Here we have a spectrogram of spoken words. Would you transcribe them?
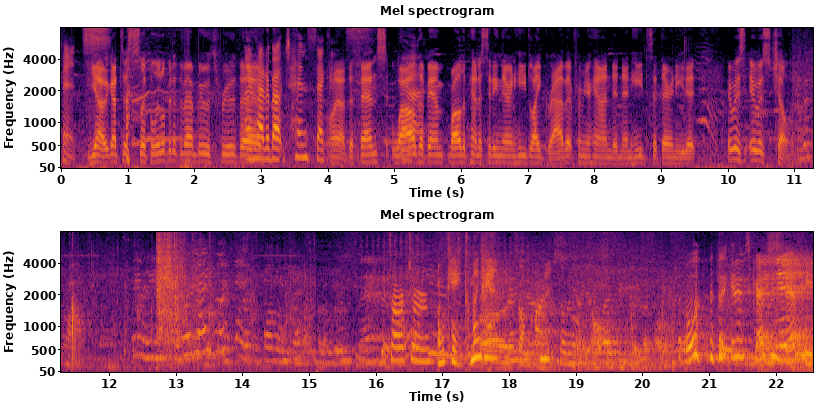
fence. yeah, we got to slip a little bit of the bamboo through the. and had about 10 seconds. Oh yeah, the fence while Yeah. the bam- while the panda's sitting there, and he'd like grab it from your hand, and then he'd sit there and eat it. It was it was chill. It's our turn. Okay, come on, Gran. Come on. Oh, look at him scratch his belly.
